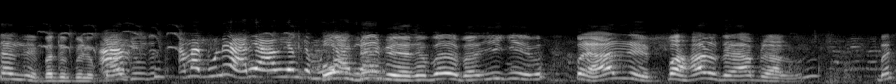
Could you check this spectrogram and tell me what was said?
જ નહીં બધું પેલું કાલ કેવું છે? અમાર બોલે હારે આવી એમ કે મુઈ હારે બે બે છે બરાબર ઈ કે પણ હાલ નહીં પણ સારું થાય આપણે હાલ બસ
